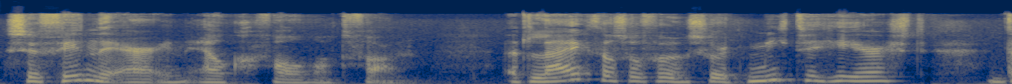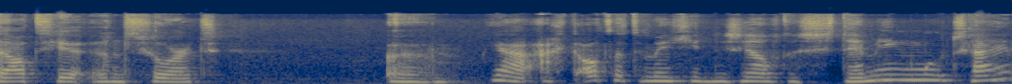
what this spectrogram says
Ze vinden er in elk geval wat van. Het lijkt alsof er een soort mythe heerst dat je een soort, uh, ja, eigenlijk altijd een beetje in dezelfde stemming moet zijn,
